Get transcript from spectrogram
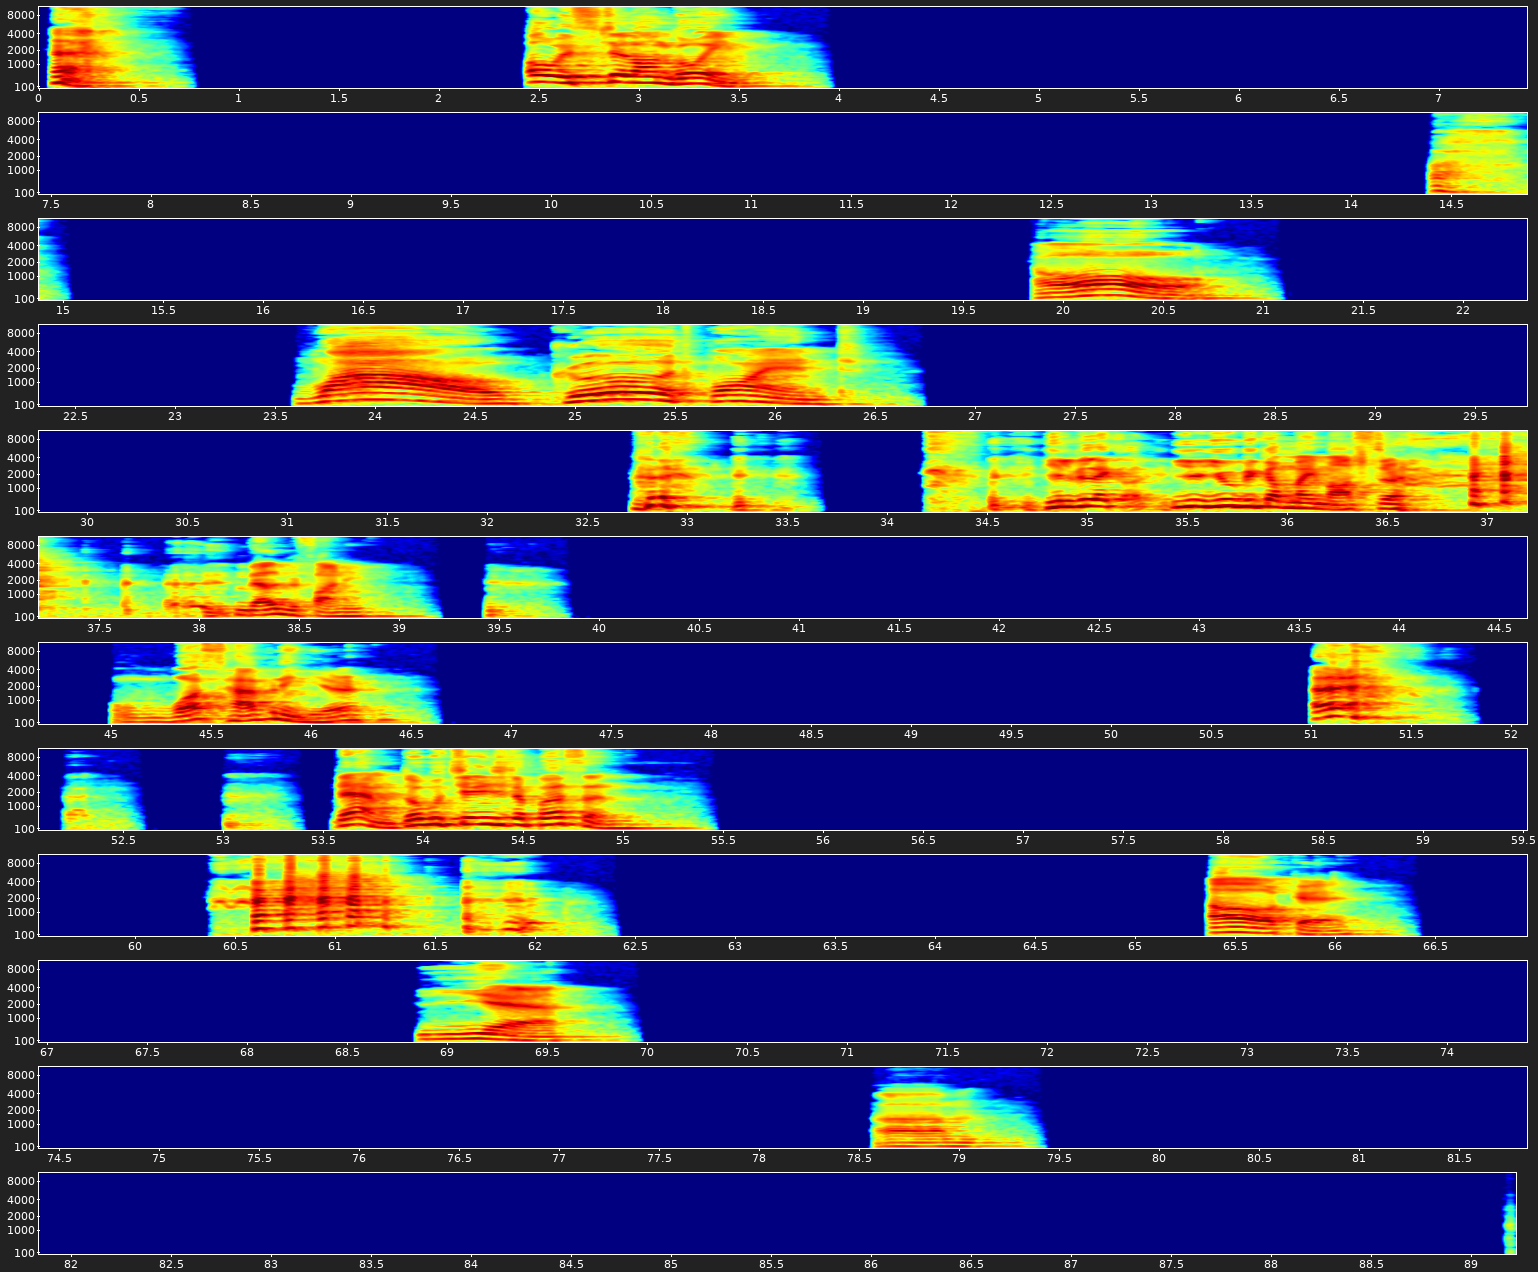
oh, it's still ongoing. Oh. Wow, good point. He'll be like, you, you become my master. That'll be funny. What's happening here? Damn, Dobu changed the person. oh, okay. Yeah. Um.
